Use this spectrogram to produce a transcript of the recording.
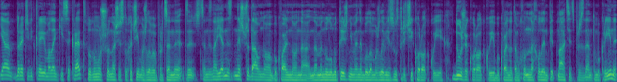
Я, до речі, відкрию маленький секрет, тому що наші слухачі, можливо, про це не це, це не знаю. Я не нещодавно, буквально на на минулому тижні, в мене була можливість зустрічі короткої, дуже короткої, буквально там на хвилин 15 з президентом України.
